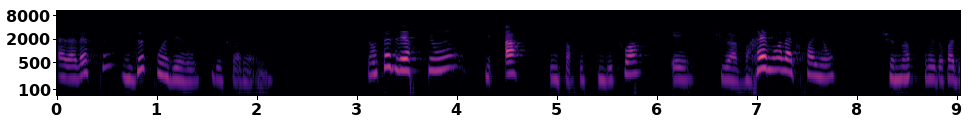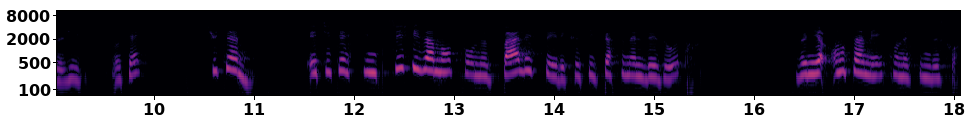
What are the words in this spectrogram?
à la version 2.0 de toi-même. Dans cette version, tu as une forte estime de toi et tu as vraiment la croyance, je m'offre le droit de vivre. Ok? Tu t'aimes et tu t'estimes suffisamment pour ne pas laisser les critiques personnelles des autres venir entamer ton estime de soi.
